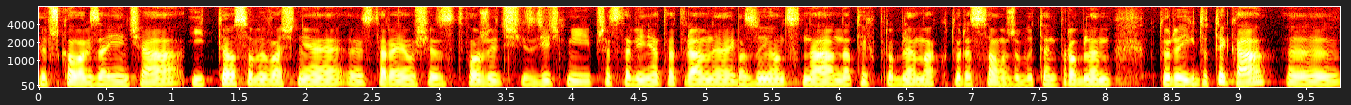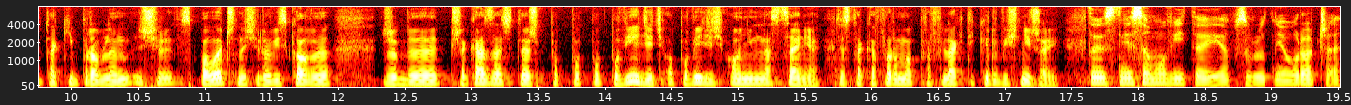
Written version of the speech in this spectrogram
w szkołach zajęcia i te osoby właśnie y, starają się stworzyć z dziećmi przedstawienia teatralne, bazując na, na tych problemach, które są, żeby ten problem, który ich dotyka, taki problem społeczny, środowiskowy, żeby przekazać też, po, po, powiedzieć, opowiedzieć o nim na scenie. To jest taka forma profilaktyki rówieśniczej. To jest niesamowite i absolutnie urocze,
